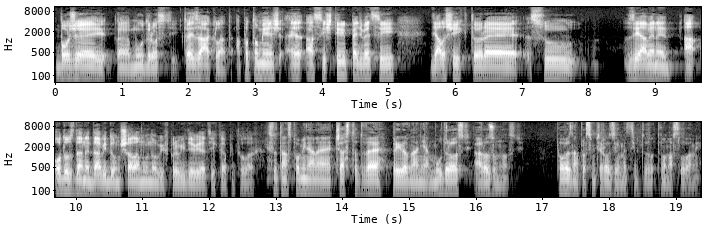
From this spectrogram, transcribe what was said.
Božej e, múdrosti. To je základ. A potom je asi 4-5 vecí ďalších, ktoré sú zjavené a odozdané Davidom Šalamúnovi v prvých deviatich kapitolách. Sú tam spomínané často dve prirovnania, múdrosť a rozumnosť. Povedz nám prosím ťa rozdiel medzi tými dvoma slovami.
